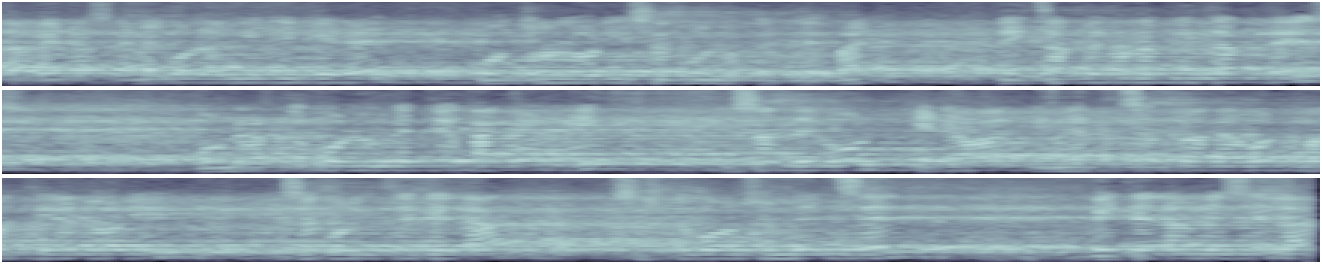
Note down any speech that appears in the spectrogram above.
eta beraz, hemengo langileek ere, kontrol hori izango lukete, Eta itzarmen horren bitartez, onartuko lukete bakarrik, esan dugun, erabat, inertizatua dagoen material hori, izango litzakela, zestuko zenbetzen, betelan bezala,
